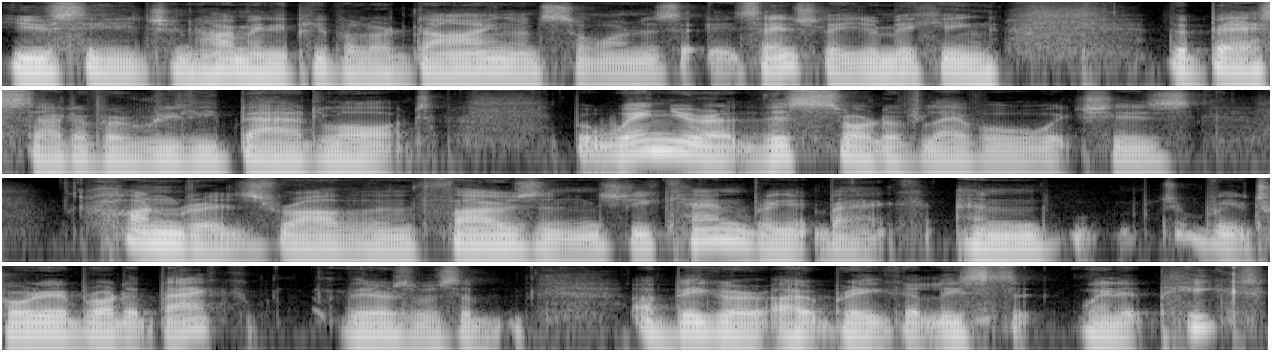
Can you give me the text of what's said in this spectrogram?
usage and how many people are dying and so on. Is essentially you're making the best out of a really bad lot. But when you're at this sort of level, which is hundreds rather than thousands, you can bring it back. And Victoria brought it back. Theirs was a, a bigger outbreak, at least when it peaked.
